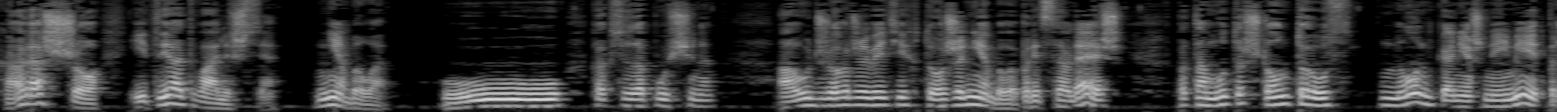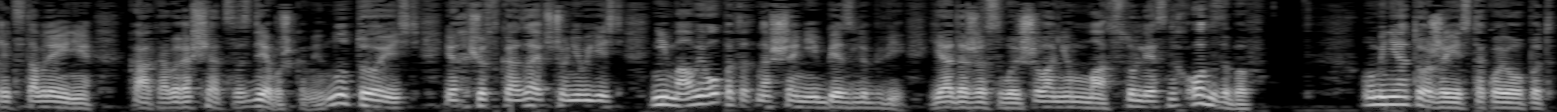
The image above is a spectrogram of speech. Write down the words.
Хорошо, и ты отвалишься. Не было. У, -у, -у как все запущено. А у Джорджа ведь их тоже не было, представляешь? Потому-то, что он трус. Но он, конечно, имеет представление, как обращаться с девушками. Ну, то есть, я хочу сказать, что у него есть немалый опыт отношений без любви. Я даже слышал о нем массу лестных отзывов. У меня тоже есть такой опыт.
